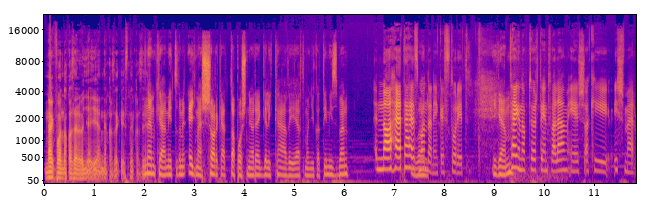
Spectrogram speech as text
megvannak az előnyei ennek az egésznek azért. nem kell, mit tudom én, egymás sarkát taposni a reggeli kávéért mondjuk a Timisben. Na, hát ehhez Vagy- mondanék egy sztorit. Igen. Tegnap történt velem, és aki ismer,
